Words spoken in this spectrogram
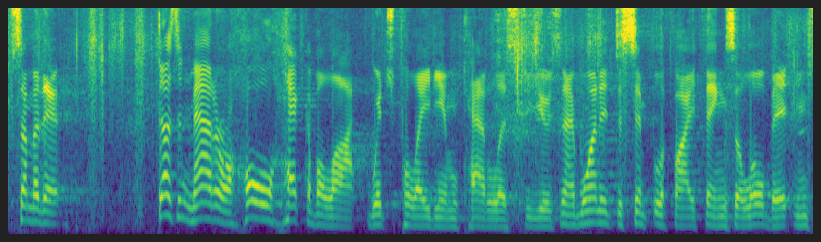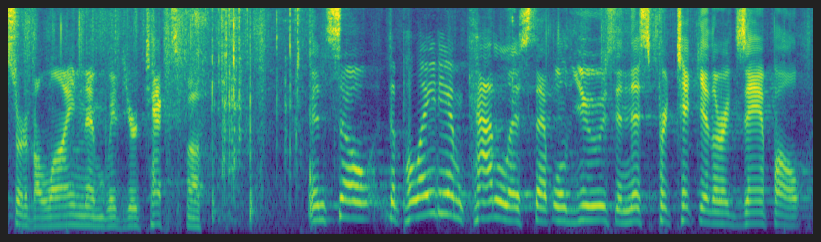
some of the doesn't matter a whole heck of a lot which palladium catalyst to use. And I wanted to simplify things a little bit and sort of align them with your textbook. And so the palladium catalyst that we'll use in this particular example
